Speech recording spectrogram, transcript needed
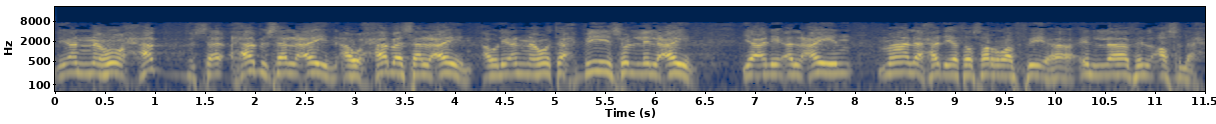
لأنه حبس حبس العين أو حبس العين أو لأنه تحبيس للعين. يعني العين ما لحد يتصرف فيها إلا في الأصلح.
